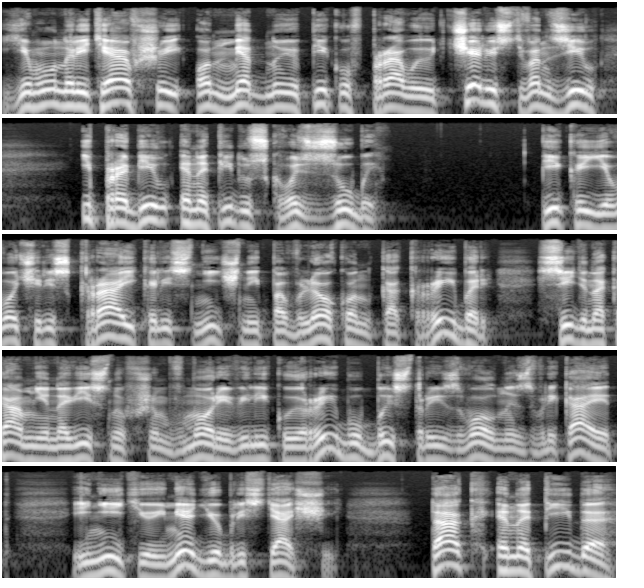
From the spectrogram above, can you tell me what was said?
Ему налетевший он медную пику в правую челюсть вонзил И пробил Энопиду сквозь зубы. Пикой его через край колесничный повлек он, как рыбарь, Сидя на камне, нависнувшем в море великую рыбу, Быстро из волн извлекает, и нитью, и медью блестящей. Так Энопида,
